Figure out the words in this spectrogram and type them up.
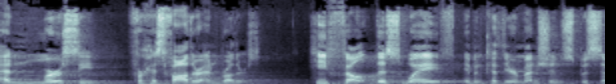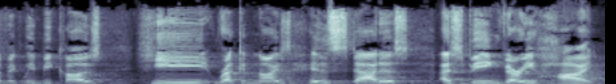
and mercy for his father and brothers. He felt this way, Ibn Kathir mentions specifically because he recognized his status as being very high.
